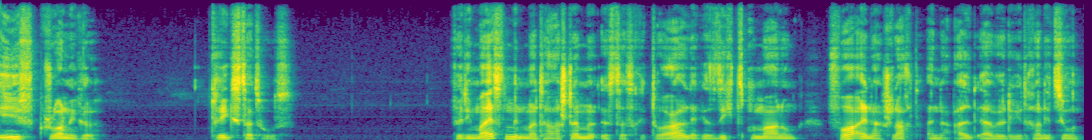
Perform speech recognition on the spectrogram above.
Eve Chronicle Kriegstattoos Für die meisten Minmatar-Stämme ist das Ritual der Gesichtsbemalung vor einer Schlacht eine altehrwürdige Tradition.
